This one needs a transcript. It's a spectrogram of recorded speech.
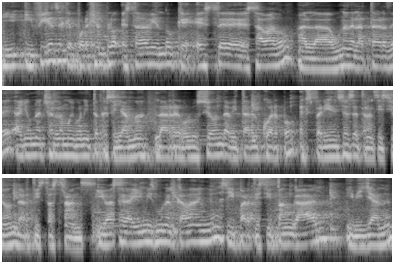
Y, y fíjense que, por ejemplo, estaba viendo que este sábado a la una de la tarde hay una charla muy bonita que se llama La revolución de habitar el cuerpo, experiencias de transición de artistas trans. Y va a ser ahí mismo en el Cabañas y participan Gal y Villana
